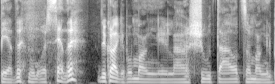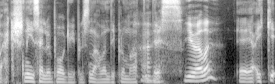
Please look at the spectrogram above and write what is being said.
bedre noen år senere. Du klager på mangel av shootouts og mangel på action i selve pågripelsen av en diplomat i dress. Gjør jeg det? Eh, Ja, ikke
